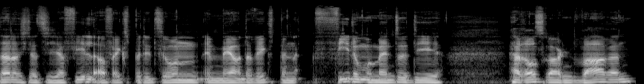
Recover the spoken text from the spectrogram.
dadurch, dass ich ja viel auf Expeditionen im Meer unterwegs bin, viele Momente, die herausragend waren.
